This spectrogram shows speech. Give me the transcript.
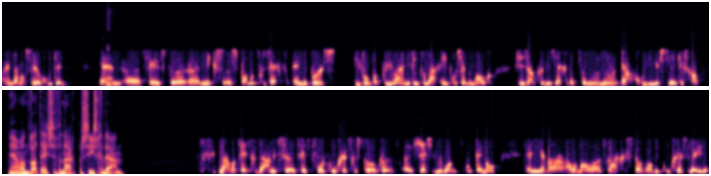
en daar was ze heel goed in. En ze heeft niks spannend gezegd. En de beurs die vond dat prima en die ging vandaag 1% omhoog. Dus je zou kunnen zeggen dat ze een ja, goede eerste week heeft gehad. Ja, want wat heeft ze vandaag precies gedaan? Nou, wat ze heeft gedaan is, uh, ze heeft voor het congres gesproken, uh, zes uur lang, van panel. En die hebben haar allemaal uh, vragen gesteld, al die congresleden.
